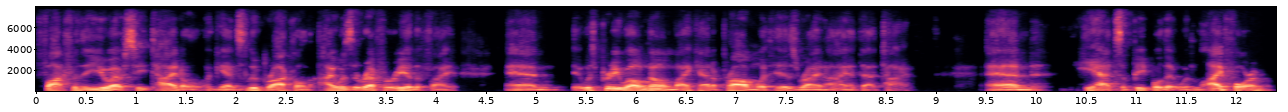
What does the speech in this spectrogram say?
fought for the ufc title against luke rockhold. I was the referee of the fight and it was pretty well known mike had a problem with his right eye at that time. And he had some people that would lie for him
